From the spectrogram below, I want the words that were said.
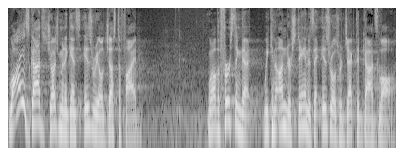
why is God's judgment against Israel justified? Well, the first thing that we can understand is that Israel's rejected God's law.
